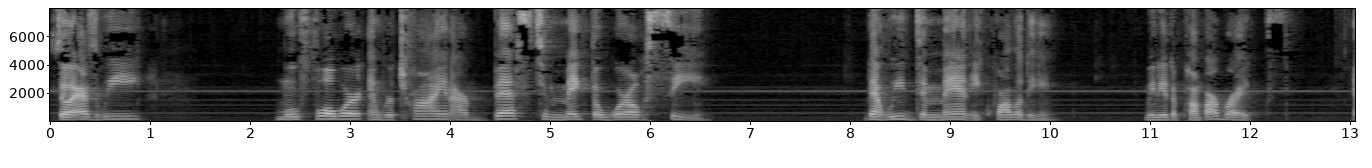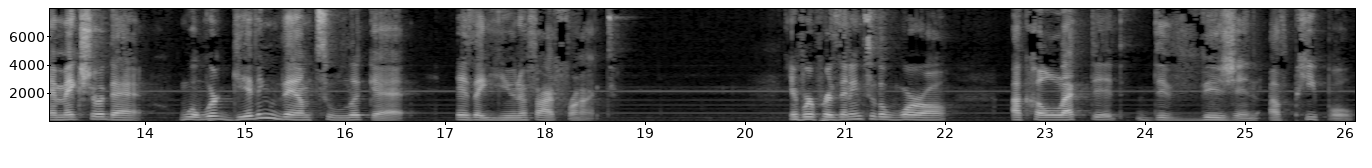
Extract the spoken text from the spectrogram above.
So, as we move forward and we're trying our best to make the world see that we demand equality. We need to pump our brakes and make sure that what we're giving them to look at is a unified front. If we're presenting to the world a collected division of people,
